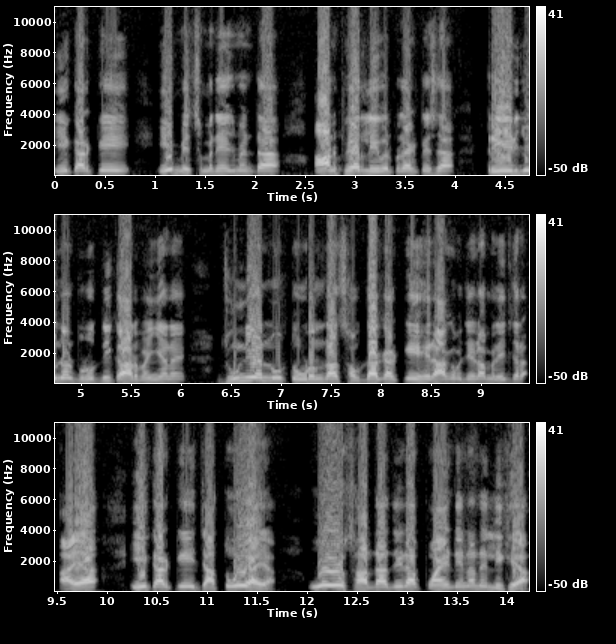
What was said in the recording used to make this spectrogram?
ਇਹ ਕਰਕੇ ਇਹ ਮਿਸਮੈਨੇਜਮੈਂਟ ਆ ਅਨਫੇਅਰ ਲੇਬਰ ਪ੍ਰੈਕਟਿਸ ਆ। ਟ੍ਰੇਡ ਯੂਨੀਅਨ ਵਿਰੋਧੀ ਕਾਰਵਾਈਆਂ ਨੇ। ਯੂਨੀਅਨ ਨੂੰ ਤੋੜਨ ਦਾ ਸੌਦਾ ਕਰਕੇ ਇਹ ਰਾਘਵ ਜਿਹੜਾ ਮੈਨੇਜਰ ਆਇਆ, ਇਹ ਕਰਕੇ ਜਾਤੋਂ ਇਹ ਆਇਆ ਉਹ ਸਾਡਾ ਜਿਹੜਾ ਪੁਆਇੰਟ ਇਹਨਾਂ ਨੇ ਲਿਖਿਆ,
